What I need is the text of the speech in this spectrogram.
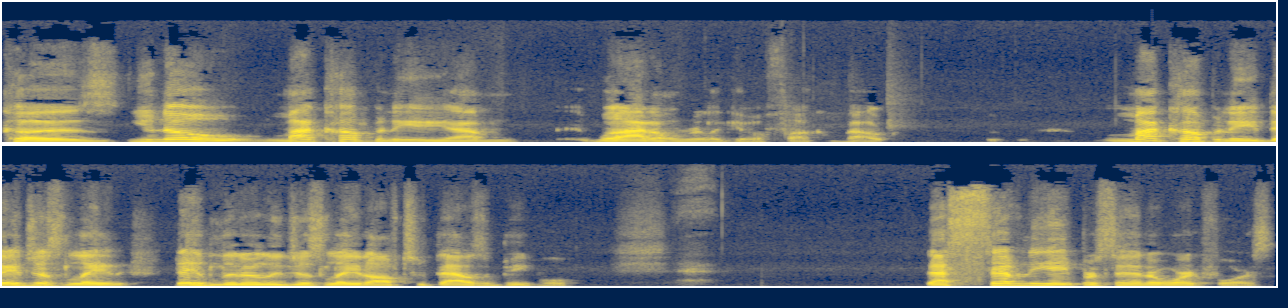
Cause you know my company, I'm well, I don't really give a fuck about my company. They just laid, they literally just laid off two thousand people. That's seventy eight percent of their workforce.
